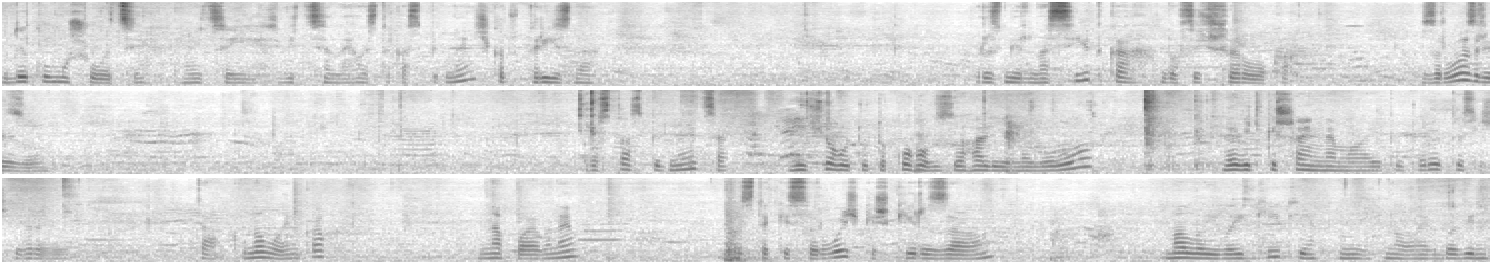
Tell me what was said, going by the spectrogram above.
в дикому шоці від цієї від ціни. Ось така спідничка, тут різна розмірна сітка, досить широка, з розрізом. проста спідниця. Нічого тут такого взагалі не було. Навіть кишень немає, півтори тисячі гривень. Так, в новинках, напевне, ось такі сорочки, шкірза. Малий вайкікі. Ну, якби він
